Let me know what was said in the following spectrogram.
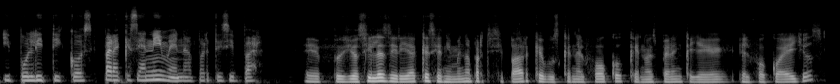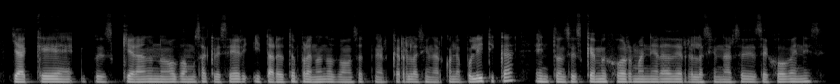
y políticos para que se animen a participar? Eh, pues yo sí les diría que se animen a participar, que busquen el foco, que no esperen que llegue el foco a ellos, ya que pues quieran o no vamos a crecer y tarde o temprano nos vamos a tener que relacionar con la política, entonces qué mejor manera de relacionarse desde jóvenes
